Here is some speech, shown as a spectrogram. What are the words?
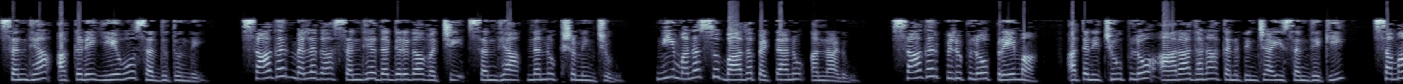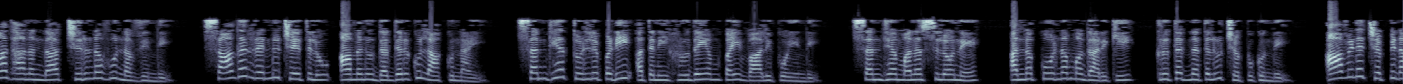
సంధ్య అక్కడే ఏవో సర్దుతుంది. సాగర్ మెల్లగా సంధ్య దగ్గరగా వచ్చి సంధ్య నన్ను క్షమించు. నీ మనస్సు బాధ పెట్టాను అన్నాడు. సాగర్ పిలుపులో ప్రేమ అతని చూపులో ఆరాధన కనిపించాయి సంధ్యకి సమాధానంగా చిరునవ్వు నవ్వింది. సాగర్ రెండు చేతులు ఆమెను దగ్గరకు లాక్కున్నాయి. సంధ్య తుళ్ళిపడి అతని హృదయంపై వాలిపోయింది. సంధ్య మనస్సులోనే అన్నపూర్ణమ్మగారికి కృతజ్ఞతలు చెప్పుకుంది. ఆవిడ చెప్పిన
